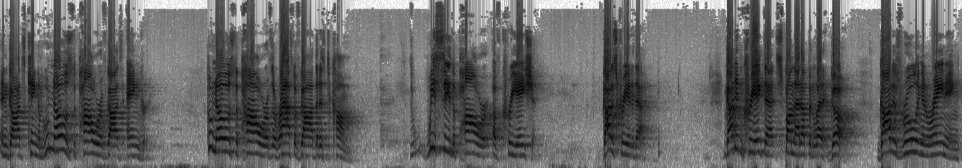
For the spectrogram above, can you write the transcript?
and God's kingdom. Who knows the power of God's anger? Who knows the power of the wrath of God that is to come? We see the power of creation. God has created that. God didn't create that, spun that up, and let it go. God is ruling and reigning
